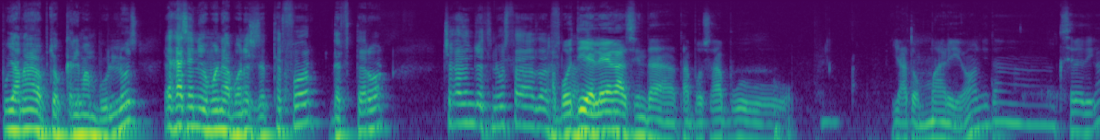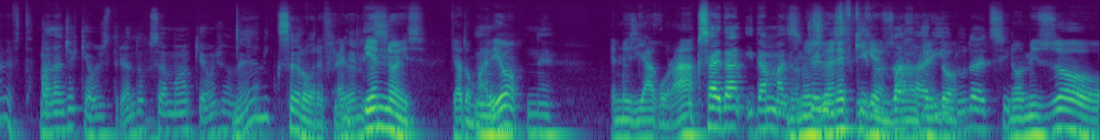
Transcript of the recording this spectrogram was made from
που για μένα είναι ο πιο κρίμα μπουλούς. Έχασε η ομόνια από νέση Ζέτερφορ, δεύτερον. Και έχασαν και ο εθνικός στα τα Από λεφτά. ό,τι έλεγασαν τα, τα ποσά που για τον Μάριο ήταν εξαιρετικά λεφτά. Μα ήταν και και αγώσεις 30, ξέρω μόνο και αγώσεις. Ναι, δεν ξέρω ρε φίλε. Ε, δεν Τι ξέρω. εννοείς για τον Μάριο, Ναι. εννοείς για αγορά; Ξα ήταν, ήταν μαζί και Νομίζω η δεν Μισκή έφυγε του πάνω Ζαχαρίου, και το- τούτα έτσι. Νομίζω...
